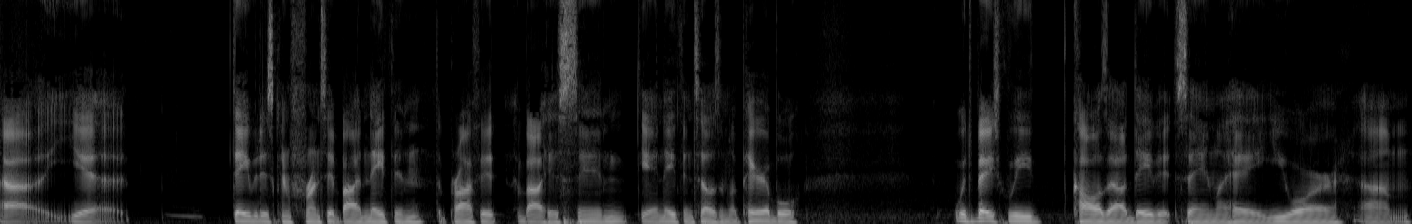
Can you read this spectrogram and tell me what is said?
uh, yeah, David is confronted by Nathan the prophet about his sin. Yeah, Nathan tells him a parable, which basically calls out David, saying like, "Hey, you are um,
